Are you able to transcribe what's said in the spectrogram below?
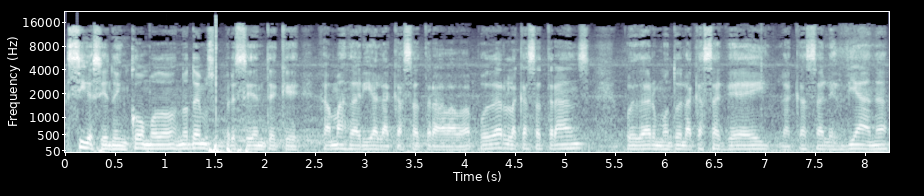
sigue siendo incómodo. No tenemos un presidente que jamás daría la casa traba. Va a poder dar la casa trans, puede dar un montón la casa gay, la casa lesbiana,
